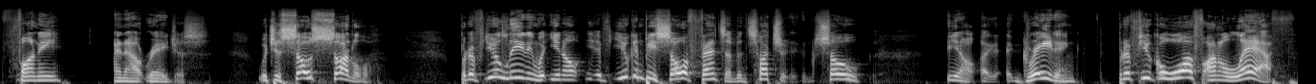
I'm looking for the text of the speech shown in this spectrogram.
funny and outrageous, which is so subtle. But if you're leading with, you know, if you can be so offensive and such so, you know, uh, grating, but if you go off on a laugh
